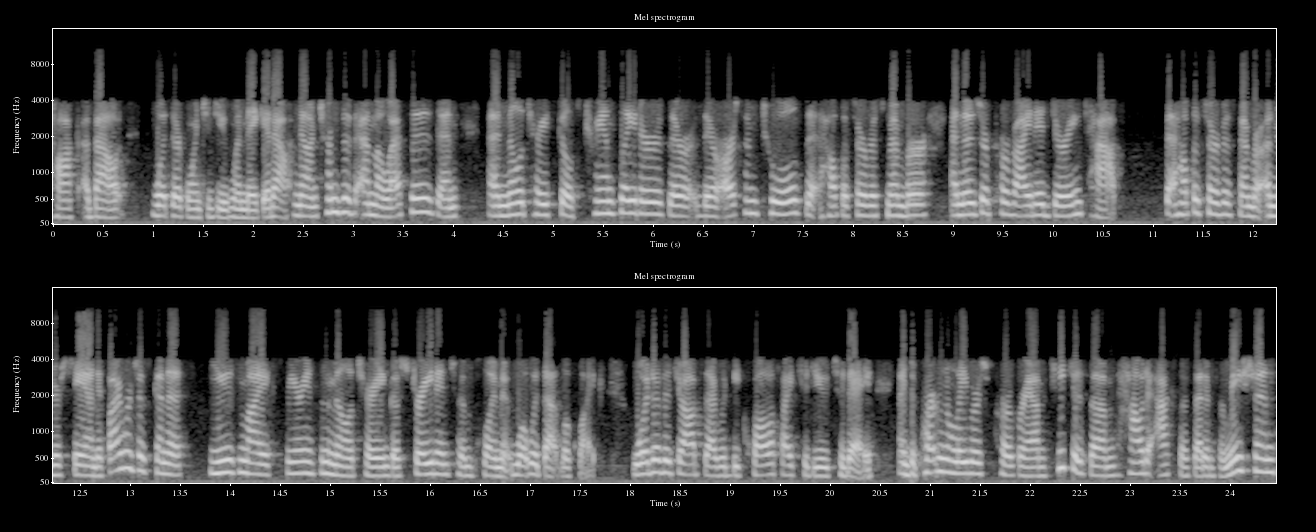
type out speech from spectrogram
talk about what they're going to do when they get out. Now, in terms of MOSs and, and military skills translators, there, there are some tools that help a service member, and those are provided during TAP that help a service member understand if I were just going to use my experience in the military and go straight into employment, what would that look like? What are the jobs I would be qualified to do today? And Department of Labor's program teaches them how to access that information,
